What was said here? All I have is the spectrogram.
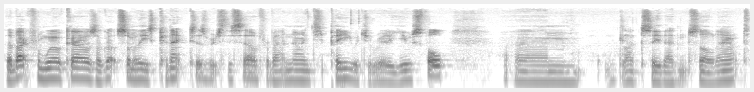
So back from Wilko's, I've got some of these connectors which they sell for about 90p, which are really useful. Um, glad to see that sold out,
